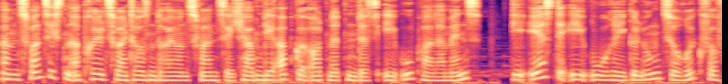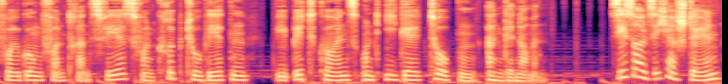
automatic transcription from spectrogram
Am 20. April 2023 haben die Abgeordneten des EU-Parlaments die erste EU-Regelung zur Rückverfolgung von Transfers von Kryptowerten wie Bitcoins und E-Geld-Token angenommen. Sie soll sicherstellen,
